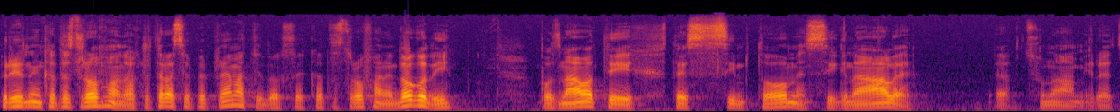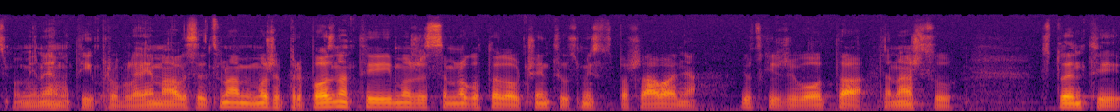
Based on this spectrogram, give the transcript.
prirodnim katastrofama. Dakle, treba se pripremati dok se katastrofa ne dogodi, poznavati ih, te simptome, signale, evo, tsunami, recimo, mi nemamo tih problema, ali se tsunami može prepoznati i može se mnogo toga učiniti u smislu spašavanja ljudskih života. Naši su studenti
